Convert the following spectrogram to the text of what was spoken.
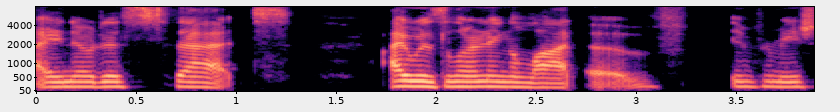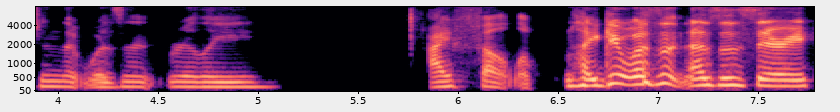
i noticed that i was learning a lot of information that wasn't really i felt like it wasn't necessary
